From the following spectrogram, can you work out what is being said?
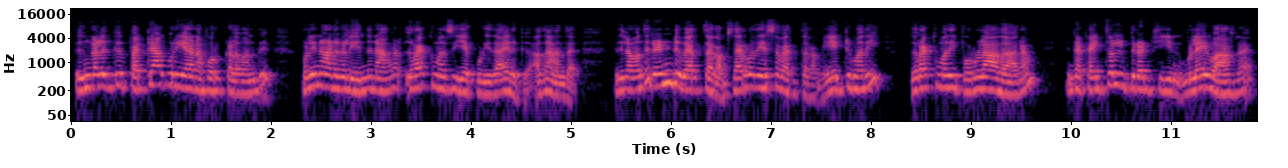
எங்களுக்கு பற்றாக்குறையான பொருட்களை வந்து வெளிநாடுகளில் இருந்து நாங்கள் இறக்குமதி செய்யக்கூடியதா இருக்கு. அதான் அந்த இதுல வந்து ரெண்டு வர்த்தகம் சர்வதேச வர்த்தகம். ஏற்றுமதி இறக்குமதி பொருளாதாரம் இந்த கைத்தொழில் புரட்சியின் விளைவாக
